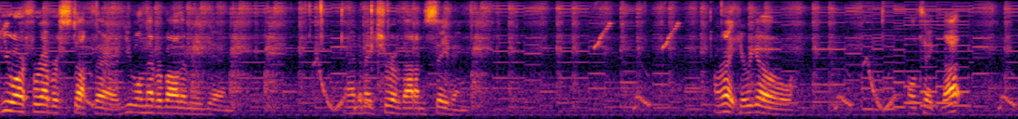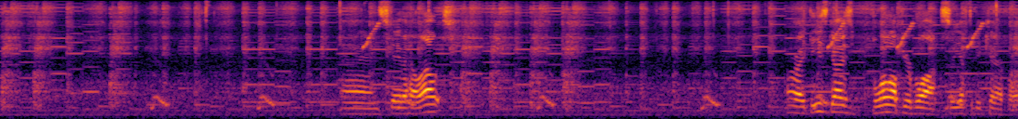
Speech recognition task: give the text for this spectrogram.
You are forever stuck there. You will never bother me again. And to make sure of that, I'm saving. Alright, here we go. I'll take that. And stay the hell out. Alright, these guys blow up your blocks, so you have to be careful.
